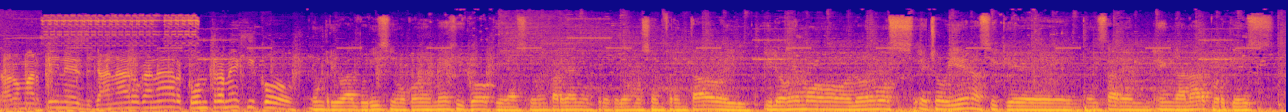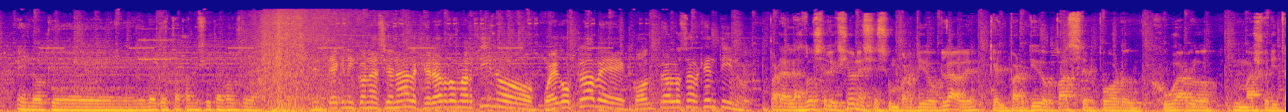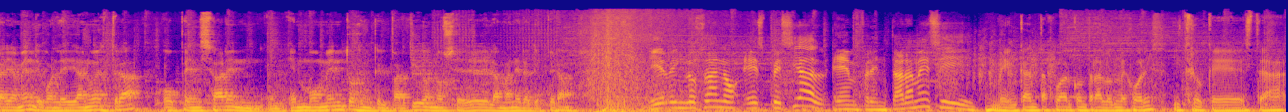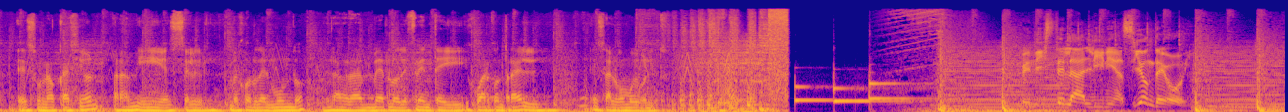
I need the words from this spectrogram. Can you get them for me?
Caro Martínez, ganar o ganar contra México. Un rival durísimo como es México, que hace un par de años creo que lo hemos enfrentado y, lo, hemos, lo hemos hecho bien, así que pensar en ganar porque es en lo que, lo que esta camiseta conlleva. El técnico nacional Gerardo Martino, juego clave contra los argentinos. Para las dos selecciones es un partido clave, que el partido pase por jugarlo mayoritariamente con la idea nuestra o pensar en, en momentos en que el partido no se dé de la manera que esperamos. Irving Lozano, especial, enfrentar a Messi. Me encanta jugar contra los mejores y creo que esta es una ocasión. Para mí es el mejor del mundo. La verdad, verlo de frente y jugar contra él es algo muy bonito. Pediste la alineación de hoy.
